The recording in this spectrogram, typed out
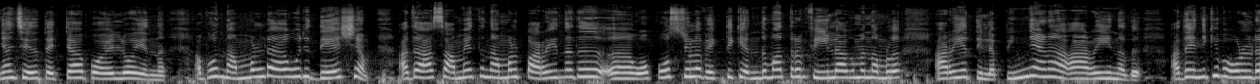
ഞാൻ ചെയ്ത് തെറ്റാ പോയല്ലോ എന്ന്. അപ്പോൾ നമ്മളുടെ ആ ഒരു ദേഷ്യം അത് ആ സമയത്ത് നമ്മൾ പറയുന്നത് ഓപ്പോസിറ്റുള്ള വ്യക്തിക്ക് എന്തുമാത്രം ഫീലാകുമെന്ന് നമ്മൾ അറിയത്തില്ല. പിന്നെയാണ് ആ- അറിയുന്നത് അതെനിക്ക് പോലുള്ള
